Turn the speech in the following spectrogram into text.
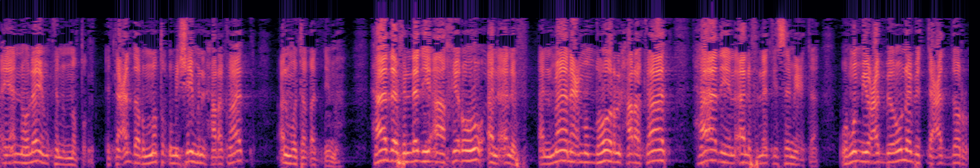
أي أنه لا يمكن النطق. يتعذر النطق بشيء من الحركات المتقدمة. هذا في الذي آخره الألف. المانع من ظهور الحركات هذه الألف التي سمعتها. وهم يعبرون بالتعذر.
